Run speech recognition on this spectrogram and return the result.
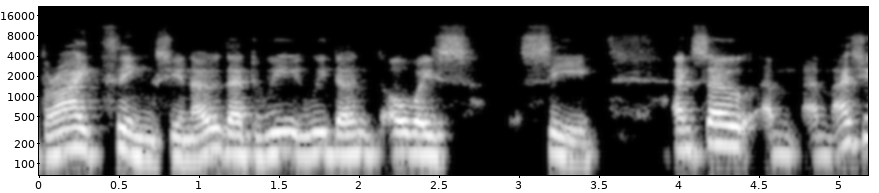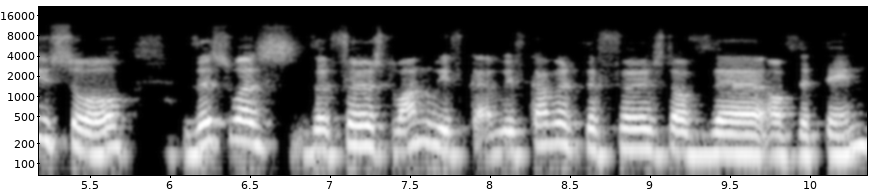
bright things you know that we we don't always see. And so um, um as you saw this was the first one. We've we've covered the first of the of the 10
